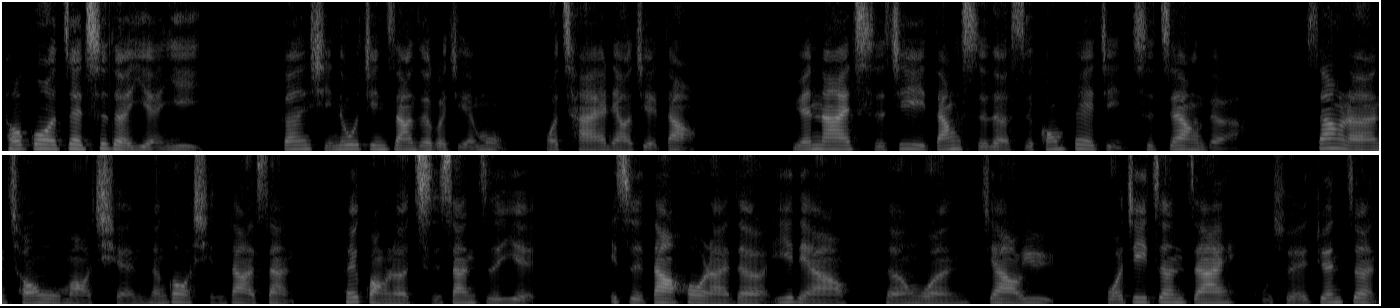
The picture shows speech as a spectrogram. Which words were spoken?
透过这次的演绎跟《行路经藏》这个节目，我才了解到，原来慈济当时的时空背景是这样的商。人从五毛钱能够行大善，推广了慈善事业，一直到后来的医疗、人文、教育。国际赈灾、骨髓捐赠、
